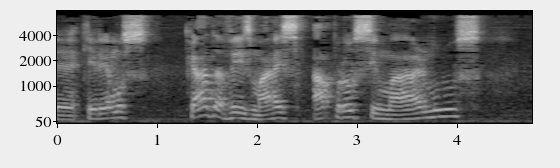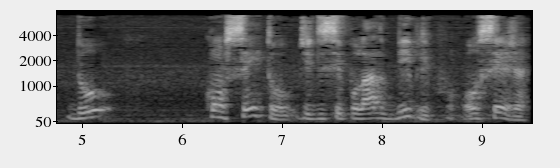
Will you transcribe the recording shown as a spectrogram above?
é, queremos cada vez mais aproximarmos-nos do conceito de discipulado bíblico, ou seja,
